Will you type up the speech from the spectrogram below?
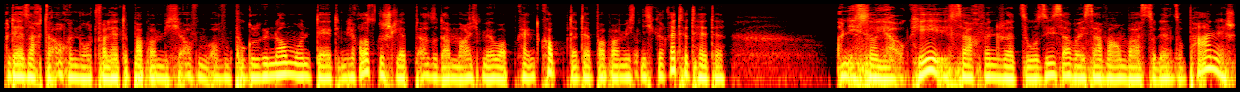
Und er sagte auch im Notfall hätte Papa mich auf den, auf den Puckel genommen und der hätte mich rausgeschleppt. Also da mache ich mir überhaupt keinen Kopf, dass der Papa mich nicht gerettet hätte. Und ich so, ja, okay, ich sag, wenn du das so siehst, aber ich sag, warum warst du denn so panisch?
